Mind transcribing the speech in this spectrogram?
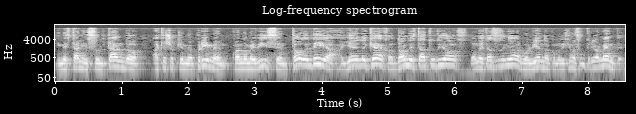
y me están insultando aquellos que me oprimen cuando me dicen todo el día, ayer le quejo, ¿dónde está tu Dios? ¿Dónde está su Señor? Volviendo, como dijimos anteriormente.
